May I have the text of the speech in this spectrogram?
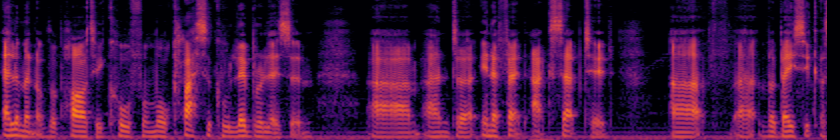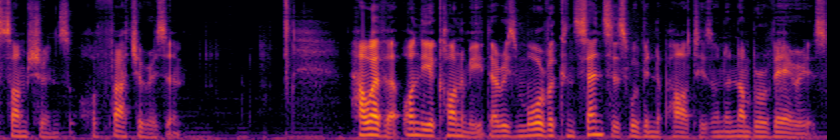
element of the party called for more classical liberalism, um, and in effect accepted uh, uh, the basic assumptions of Thatcherism. However, on the economy, there is more of a consensus within the parties on a number of areas.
